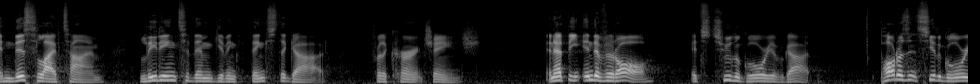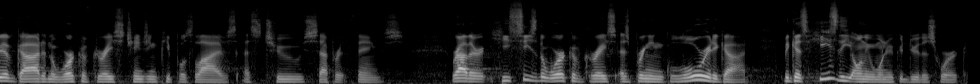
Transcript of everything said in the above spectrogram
in this lifetime, leading to them giving thanks to God for the current change. And at the end of it all, it's to the glory of God. Paul doesn't see the glory of God and the work of grace changing people's lives as two separate things. Rather, he sees the work of grace as bringing glory to God because he's the only one who could do this work,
